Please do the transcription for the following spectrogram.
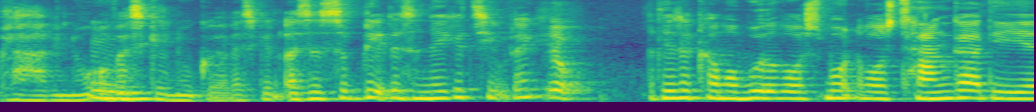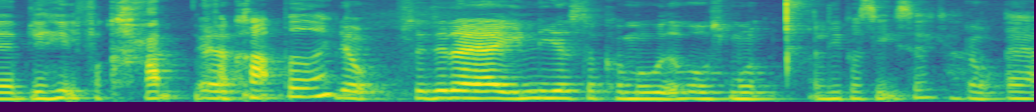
klarer vi nu, mm. og hvad skal jeg nu gøre, hvad skal jeg nu? Altså, så bliver det så negativt, ikke? Jo. Og det, der kommer ud af vores mund, og vores tanker, de øh, bliver helt forkram, ja. forkrampet, ikke? Jo, så det der er inde i os, der kommer ud af vores mund. Og lige præcis, ikke? Jo. Ja.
